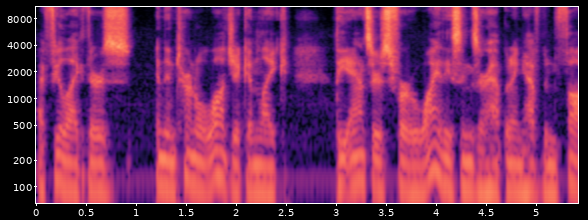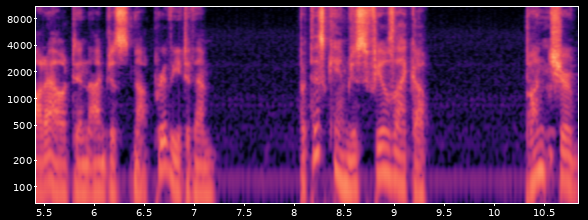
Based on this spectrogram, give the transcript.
I feel like there's an internal logic and like the answers for why these things are happening have been thought out and I'm just not privy to them. But this game just feels like a bunch of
